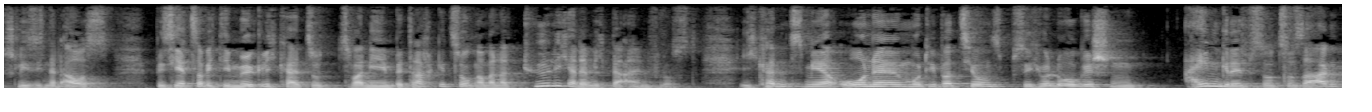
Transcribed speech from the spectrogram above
Schließe ich nicht aus. Bis jetzt habe ich die Möglichkeit so zwar nie in Betracht gezogen, aber natürlich hat er mich beeinflusst. Ich kann es mir ohne motivationspsychologischen Eingriff sozusagen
